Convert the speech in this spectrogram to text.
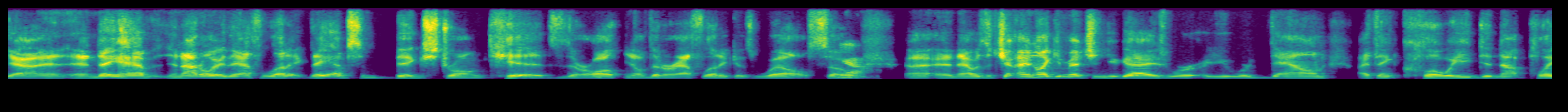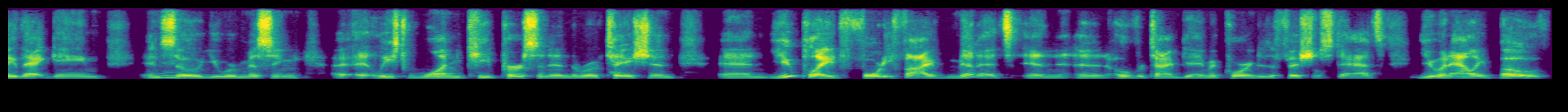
Yeah, and, and they have and not only the athletic, they have some big, strong kids that are all you know that are athletic as well. So, yeah. uh, and that was a ch- and like you mentioned, you guys were you were down. I think Chloe did not play that game, and mm-hmm. so you were missing at least one key person in the rotation. And you played 45 minutes in, in an overtime game, according to the official stats. You mm-hmm. and Ali both.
